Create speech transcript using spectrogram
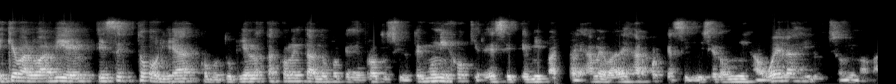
hay que evaluar bien esa historia, como tú bien lo estás comentando, porque de pronto si yo tengo un hijo, quiere decir que mi pareja me va a dejar porque así lo hicieron mis abuelas y lo hizo mi mamá.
